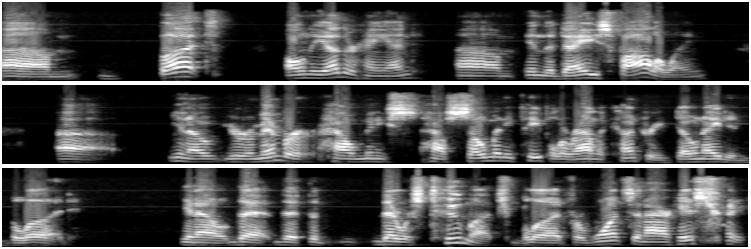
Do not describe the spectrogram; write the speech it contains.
Um, but on the other hand, um, in the days following, uh, you know, you remember how many, how so many people around the country donated blood. You know that that the there was too much blood for once in our history.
